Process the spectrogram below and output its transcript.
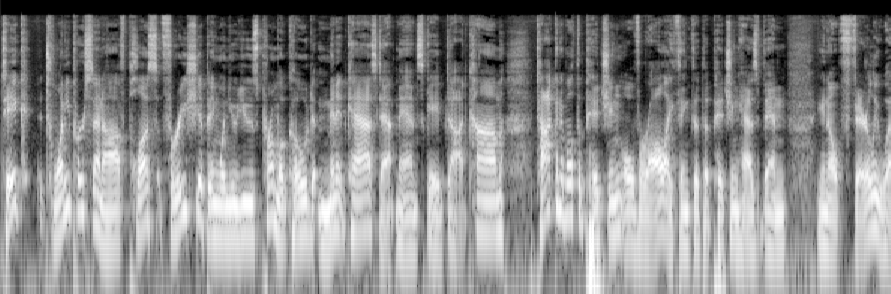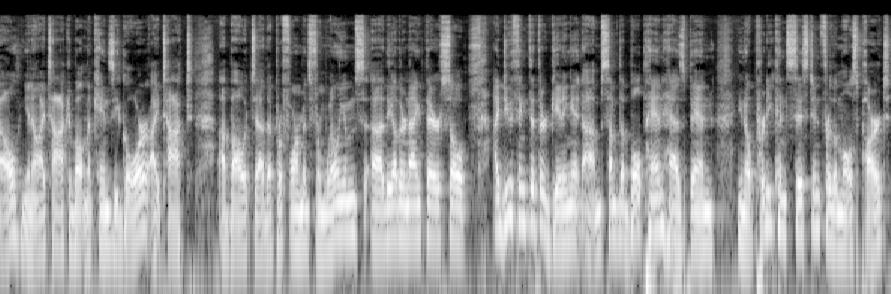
take 20% off plus free shipping when you use promo code MINUTECAST at manscaped.com. Talking about the pitching overall, I think that the pitching has been, you know, fairly well. You know, I talked about Mackenzie Gore. I talked about uh, the performance from Williams uh, the other night there. So I do think that they're getting it. Um, some the bullpen has been, you know, pretty consistent for the most part.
